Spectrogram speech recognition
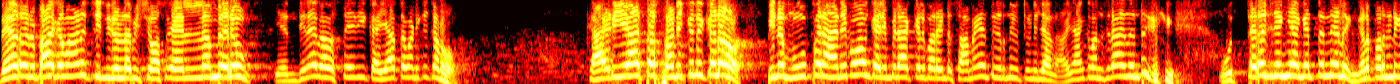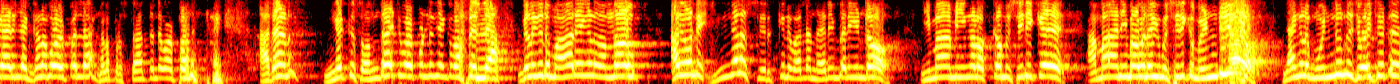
വേറൊരു ഭാഗമാണ് ചിന്നിലുള്ള വിശ്വാസം. എല്ലാം വരും. എന്തിനാ വ്യവസ്ഥ ഈ കഴിയാത്ത പണിക്ക് കണോ കഴിയാത്ത പണിക്ക് നിൽക്കണോ? പിന്നെ മൂപ്പൻ അനുഭവം കരിമ്പിലാക്കൽ പറയുന്നുണ്ട് സമയം തീർന്നു കിട്ടണില്ല അത് ഞങ്ങൾക്ക് മനസ്സിലാകുന്നുണ്ട്. ഉത്തരം ചെങ്ങി അങ്ങനെ തന്നെയാണ്. നിങ്ങളെ പറഞ്ഞിട്ട് കാര്യമില്ല. നിങ്ങളെ കുഴപ്പമില്ല. നിങ്ങളെ പ്രസ്ഥാനത്തിന്റെ കുഴപ്പമാണ്. അതാണ്. നിങ്ങൾക്ക് സ്വന്തമായിട്ട് കുഴപ്പമുണ്ടെന്ന് ഞങ്ങൾക്ക് പറഞ്ഞില്ല നിങ്ങൾ ഇങ്ങോട്ട് മാറി നിങ്ങൾ നന്നാവും. അതുകൊണ്ട് നിങ്ങളെ ശിർക്കിന് വല്ല നിലയും വിലയുണ്ടോ? ഇമാമിങ്ങളൊക്കെ മുശിരിക്ക് അമാനിമാവിലേക്ക് മുശിരിക്ക് മിണ്ടിയോ? ഞങ്ങൾ മുന്നിന്ന് ചോദിച്ചിട്ട്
